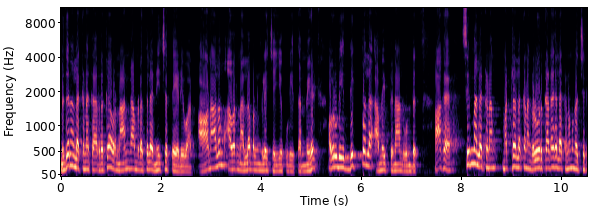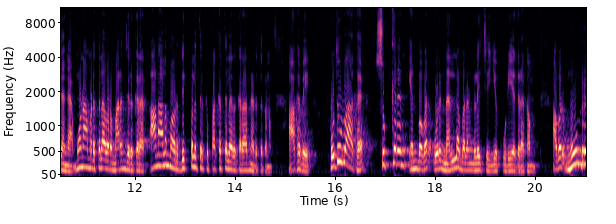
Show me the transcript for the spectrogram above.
மிதன லக்கணக்காரருக்கு அவர் நான்காம் இடத்துல நீச்சத்தை அடைவார். ஆனாலும் அவர் நல்ல பலன்களை செய்யக்கூடிய தன்மைகள் அவருடைய திக்பல அமைப்பினால் உண்டு. ஆக சிம்ம லக்கணம் மற்ற லக்கணங்கள் ஒரு கடக லக்கணம்னு வச்சுக்கோங்க மூணாம் இடத்துல அவர் மறைஞ்சிருக்கிறார். ஆனாலும் அவர் திக்பலத்திற்கு பக்கத்தில் இருக்கிறார்னு எடுத்துக்கணும். ஆகவே பொதுவாக சுக்கிரன் என்பவர் ஒரு நல்ல பலன்களை செய்யக்கூடிய கிரகம். அவர் மூன்று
